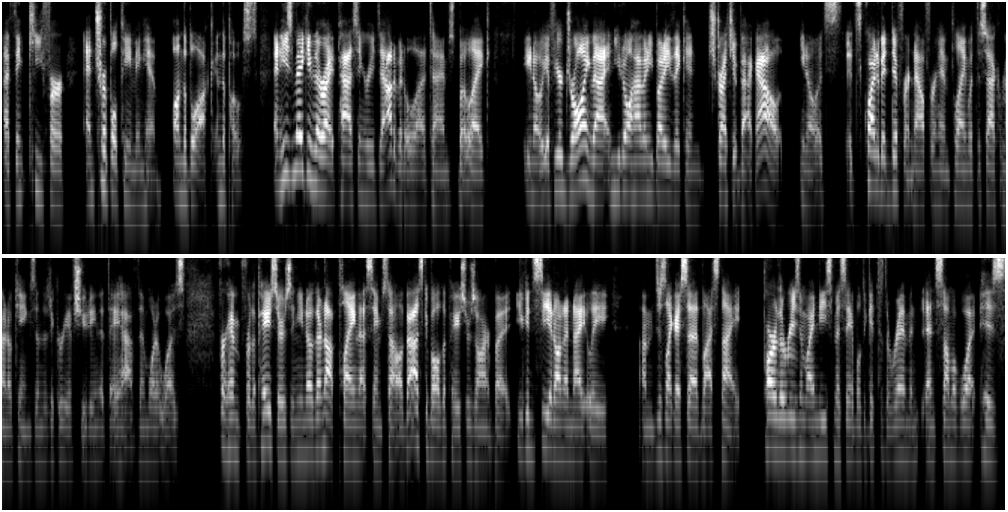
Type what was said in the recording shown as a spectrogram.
I think Keifer, and triple teaming him on the block in the post. And he's making the right passing reads out of it a lot of times. But like, you know, if you're drawing that and you don't have anybody that can stretch it back out, you know, it's it's quite a bit different now for him playing with the Sacramento Kings and the degree of shooting that they have than what it was for him for the Pacers. And you know, they're not playing that same style of basketball. The Pacers aren't, but you can see it on a nightly um, just like I said last night, part of the reason why Nesmith's able to get to the rim and, and some of what his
